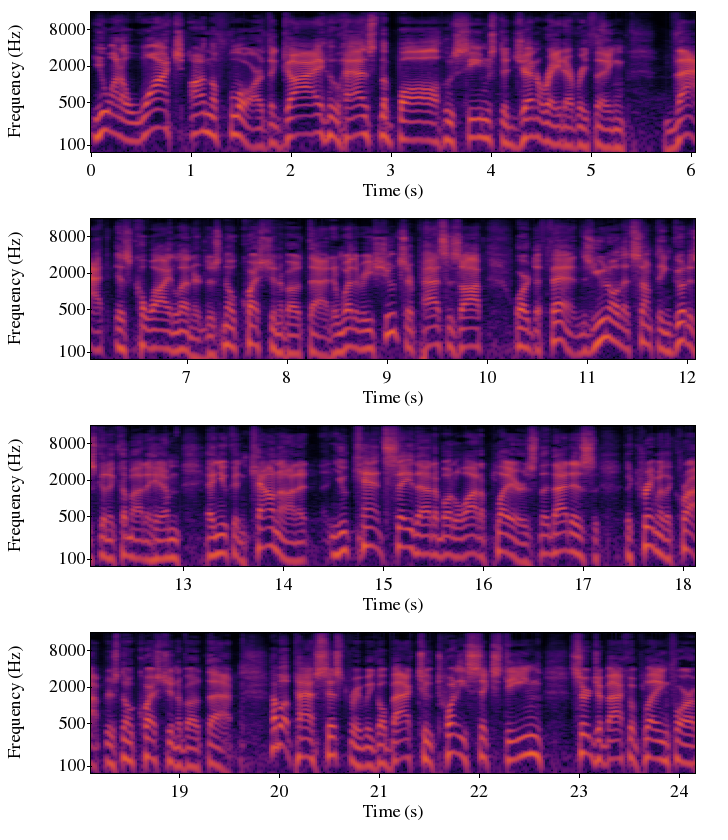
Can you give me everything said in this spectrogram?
you want to watch on the floor the guy who has the ball, who seems to generate everything. That is Kawhi Leonard. There's no question about that. And whether he shoots or passes off or defends, you know that something good is going to come out of him, and you can count on it. You can't say that about a lot of players. That is the cream of the crop. There's no question about that. How about past history? We go back to 2016. Serge Ibaka playing for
